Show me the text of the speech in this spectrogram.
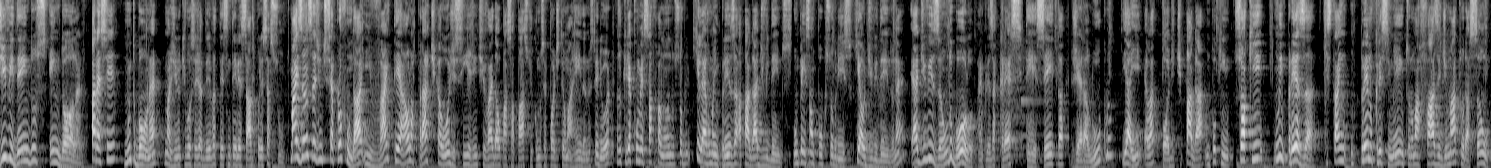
Dividendos em dólar. Parece muito bom, né? Imagino que você já deva ter se interessado por esse assunto. Mas antes da gente se aprofundar, e vai ter aula prática hoje sim, a gente vai dar o passo a passo de como você pode ter uma renda no exterior, mas eu queria começar falando sobre o que leva uma empresa a pagar dividendos. Vamos pensar um pouco sobre isso. O que é o dividendo, né? É a divisão do bolo. A empresa cresce, tem receita, gera lucro e aí ela pode te pagar um pouquinho. Só que uma empresa que está em pleno crescimento, numa fase de maturação,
